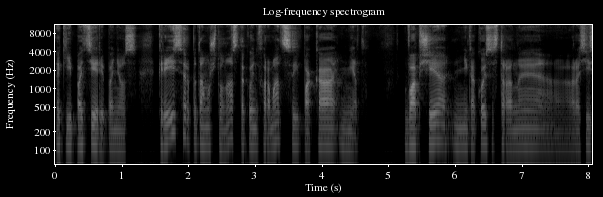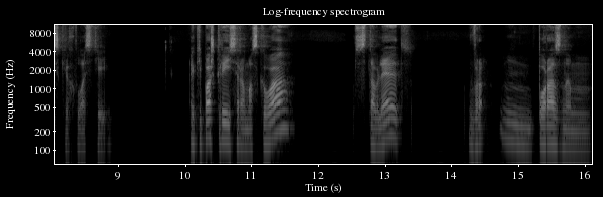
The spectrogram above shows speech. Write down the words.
какие потери понес крейсер, потому что у нас такой информации пока нет. Вообще никакой со стороны э, российских властей. Экипаж крейсера «Москва» составляет в по разным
